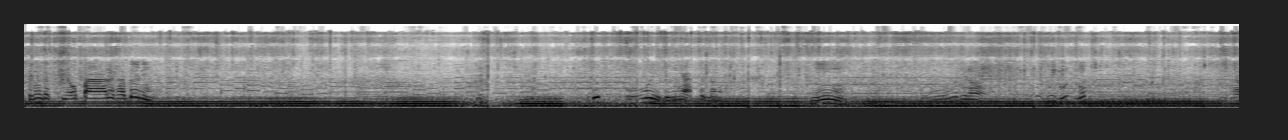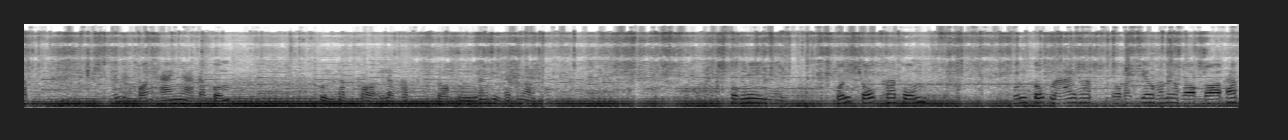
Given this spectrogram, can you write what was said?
เป็นกระเจียวปลาเลยครับด้วยนี่อุ้ยดึงหยาดขึ้นแล้วนี่อู้พี่น้องรุดรุดครับของหายากครับผมคุณครับพออีกแล้วครับ ดอกนี้ตั้งที่ครับพี่น้องครับตรงนี้ นตกครับผมฝนตกหลายครับดอกกระเจียวเขาเริ่มออกดอกครับ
